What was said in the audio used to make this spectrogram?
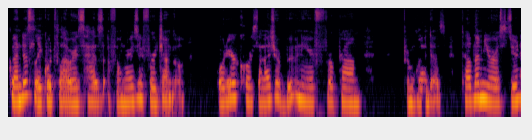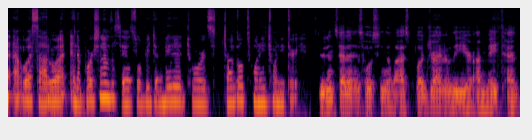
Glenda's Lakewood Flowers has a fundraiser for Jungle. Order your corsage or boutonniere for prom from Glenda's. Tell them you're a student at West Ottawa, and a portion of the sales will be donated towards Jungle 2023. Student Senate is hosting the last blood drive of the year on May 10th.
